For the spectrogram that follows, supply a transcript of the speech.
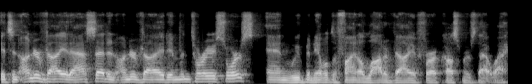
it's an undervalued asset, an undervalued inventory source, and we've been able to find a lot of value for our customers that way.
